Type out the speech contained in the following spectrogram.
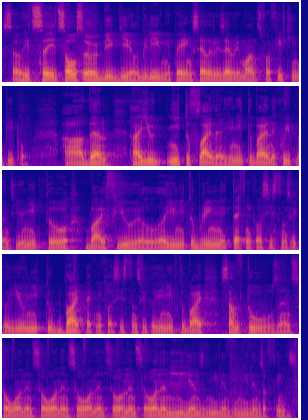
So it's, it's also a big deal, believe me, paying salaries every month for 15 people. Uh, then uh, you need to fly there, you need to buy an equipment, you need to buy fuel, uh, you need to bring technical assistance vehicle, you need to buy technical assistance vehicle, you need to buy some tools and so on and so on and so on and so on and so on and millions and millions and millions of things.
